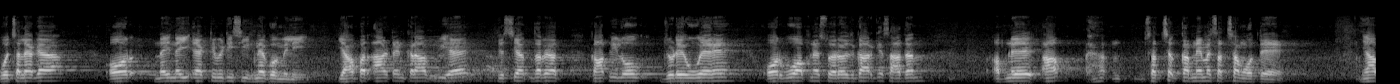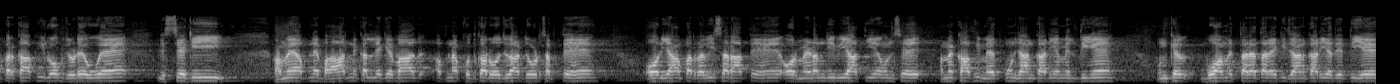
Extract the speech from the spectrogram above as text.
वो चला गया और नई नई एक्टिविटी सीखने को मिली। यहाँ पर आर्ट एंड क्राफ्ट भी है, जिसके अंतर्गत काफ़ी लोग जुड़े हुए हैं और वो अपने स्वरोजगार के साधन अपने आप सक्षम करने में सक्षम होते हैं। यहाँ पर काफ़ी लोग जुड़े हुए हैं, जिससे कि हमें अपने बाहर निकलने के बाद अपना खुद का रोज़गार जोड़ सकते हैं और यहाँ पर रवि सर आते हैं और मैडम जी भी आती हैं, उनसे हमें काफ़ी महत्वपूर्ण जानकारियाँ मिलती हैं। उनके, वो हमें तरह तरह की जानकारियाँ देती है,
